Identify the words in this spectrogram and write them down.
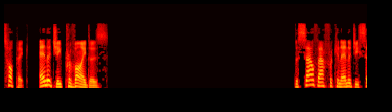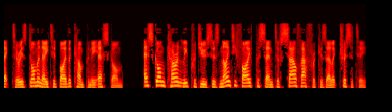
Topic: Energy providers. The South African energy sector is dominated by the company Eskom. Eskom currently produces 95% of South Africa's electricity.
